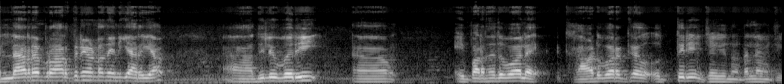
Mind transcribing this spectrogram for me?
എല്ലാവരുടെയും പ്രാർത്ഥനയുണ്ടെന്ന് എനിക്കറിയാം. അതിലുപരി ഈ പറഞ്ഞതുപോലെ ഹാർഡ് വർക്ക് ഒത്തിരി ചെയ്യുന്നുണ്ടല്ലേ മച്ചി?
